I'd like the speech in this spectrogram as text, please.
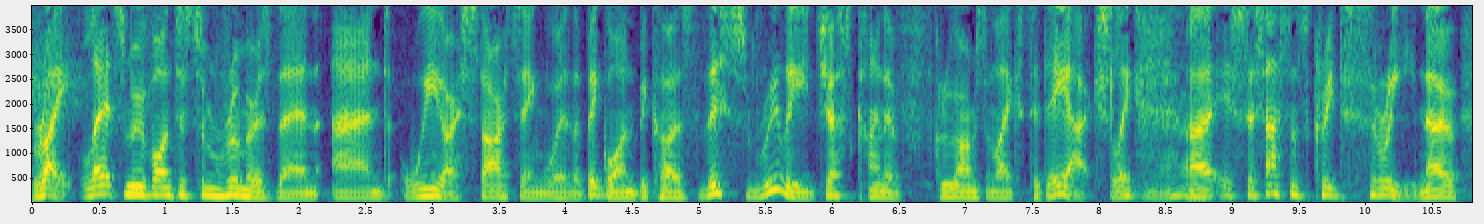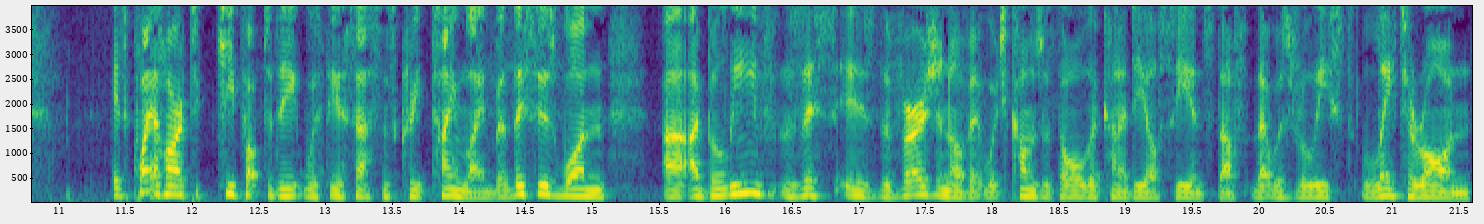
Right, let's move on to some rumours then. And we are starting with a big one because this really just kind of grew arms and legs today, actually. Uh, it's Assassin's Creed 3. Now, it's quite hard to keep up to date with the Assassin's Creed timeline, but this is one. Uh, I believe this is the version of it which comes with all the kind of DLC and stuff that was released later on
